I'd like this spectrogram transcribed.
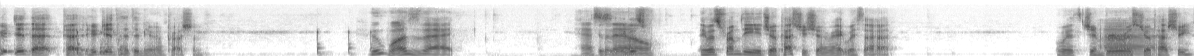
Who did that? Pat? Who did that De Niro impression? Who was that? it was- SNL. It was from the Joe Pesci show, right? With uh, with Jim Breuer as Joe Uh, Pesci.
